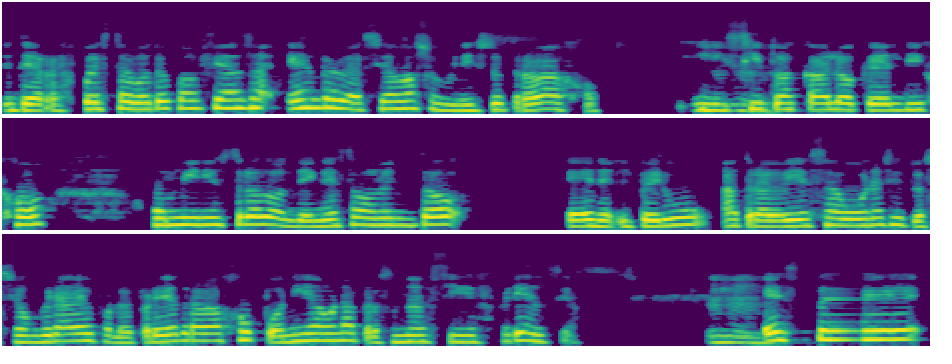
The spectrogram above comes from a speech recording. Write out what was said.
de respuesta al voto de confianza en relación a su ministro de Trabajo. Y cito acá lo que él dijo, un ministro donde en este momento en el Perú atraviesa una situación grave por la pérdida de trabajo, ponía a una persona sin experiencia. Este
